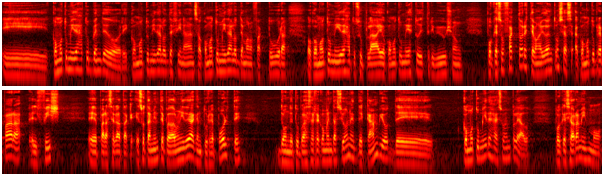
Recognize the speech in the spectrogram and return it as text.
Y cómo tú mides a tus vendedores, cómo tú mides a los de finanzas, o cómo tú mides a los de manufactura, o cómo tú mides a tu supply, o cómo tú mides tu distribution, porque esos factores te van a ayudar entonces a, cómo tú preparas el fish eh, para hacer ataque. Eso también te puede dar una idea que en tu reporte, donde tú puedes hacer recomendaciones de cambio de cómo tú mides a esos empleados. Porque si ahora mismo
